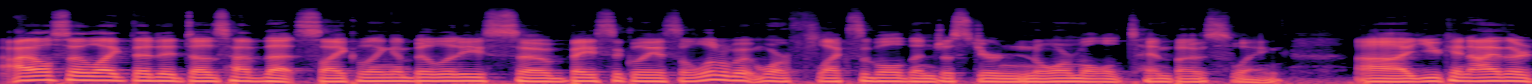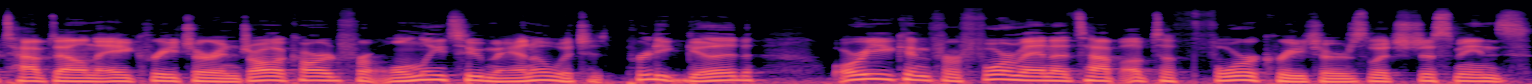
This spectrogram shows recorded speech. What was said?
I also like that it does have that cycling ability. So basically, it's a little bit more flexible than just your normal tempo swing. Uh, you can either tap down a creature and draw a card for only two mana, which is pretty good, or you can for four mana tap up to four creatures, which just means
